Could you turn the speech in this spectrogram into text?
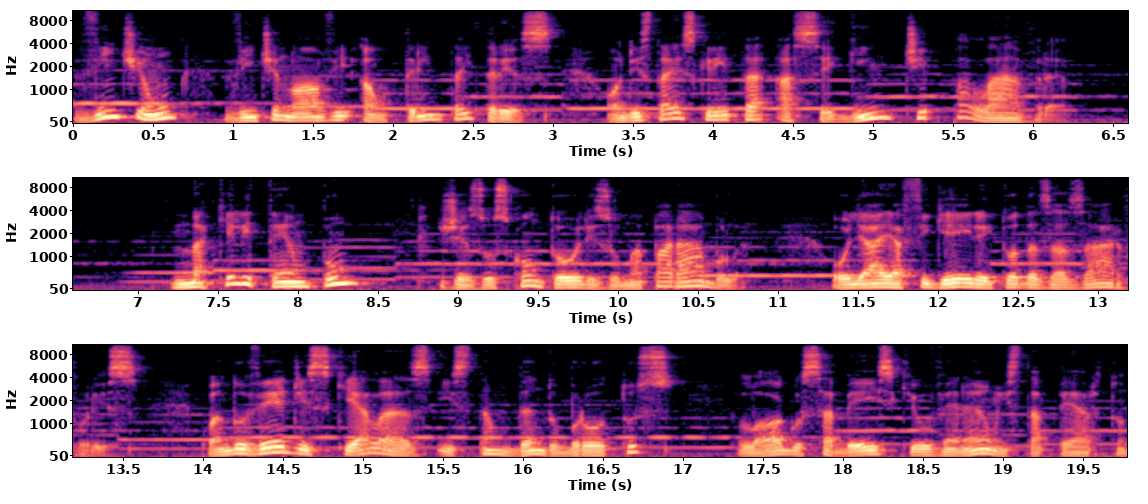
21, 29 ao 33, onde está escrita a seguinte palavra: Naquele tempo, Jesus contou-lhes uma parábola. Olhai a figueira e todas as árvores. Quando vedes que elas estão dando brotos, logo sabeis que o verão está perto.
